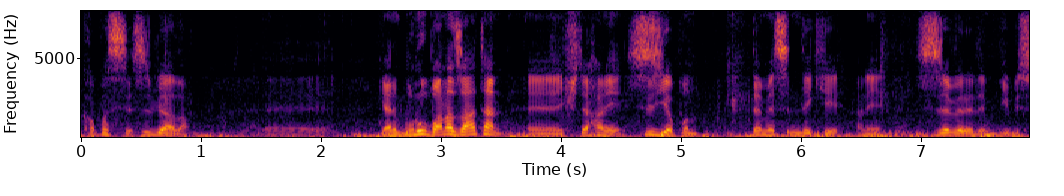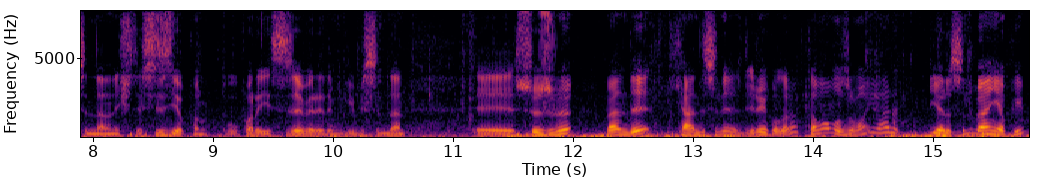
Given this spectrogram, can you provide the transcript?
kapasitesiz bir adam. Ee, yani bunu bana zaten e, işte hani siz yapın demesindeki hani size verelim gibisinden işte siz yapın bu parayı size verelim gibisinden e, sözünü ben de kendisine direkt olarak tamam o zaman yar, yarısını ben yapayım.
